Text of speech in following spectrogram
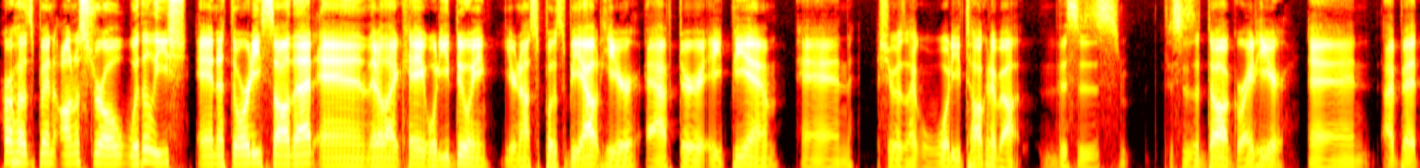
her husband on a stroll with a leash, and authorities saw that, and they're like, "Hey, what are you doing? You're not supposed to be out here after 8 p.m." And she was like, "What are you talking about? This is this is a dog right here." And I bet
